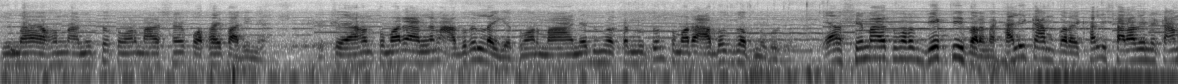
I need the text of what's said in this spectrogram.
তুমি মা এখন আমি তো তোমার মায়ের সঙ্গে কথাই পারি না। তো এখন তোমারে আনলাম আদরের লাগে তোমার মা এনে তুমি একটা নতুন তোমার আদর যত্ন করবে। এখন সে মায়ে তোমার দেখতেই পারে না খালি কাম করায় খালি সারাদিনে কাম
